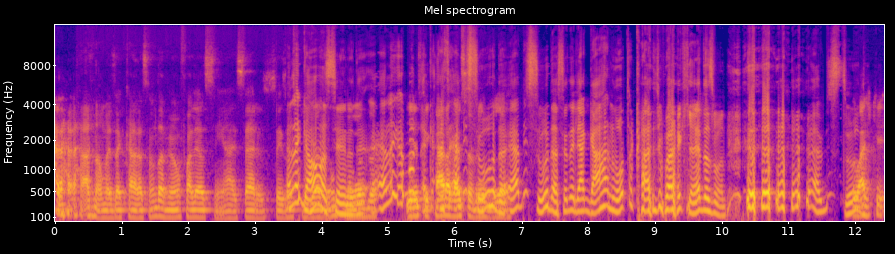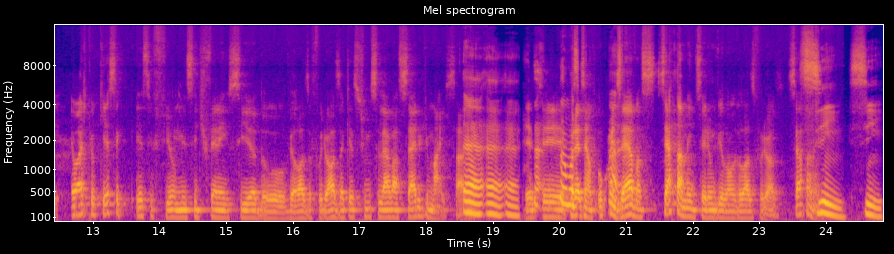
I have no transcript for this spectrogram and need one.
Ah, não, mas a cara, a cena do avião eu falei assim, ai, sério, vocês É vão legal a cena. avião né? todo. É, esse É, cara é vai absurda. É absurda. A cena ele agarra no outro cara de paraquedas, mano. é absurdo. Eu acho que, eu acho que o que esse, esse filme se diferencia do Velozes e Furiosos é que esse filme se leva a sério demais, sabe? É, é, é. Esse, Não, por mas- exemplo, o Chris Evans certamente seria um vilão do Velozes e Furiosos. Certamente. Sim, sim.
